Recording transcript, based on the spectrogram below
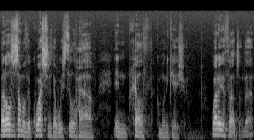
but also some of the questions that we still have in health communication. What are your thoughts on that?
